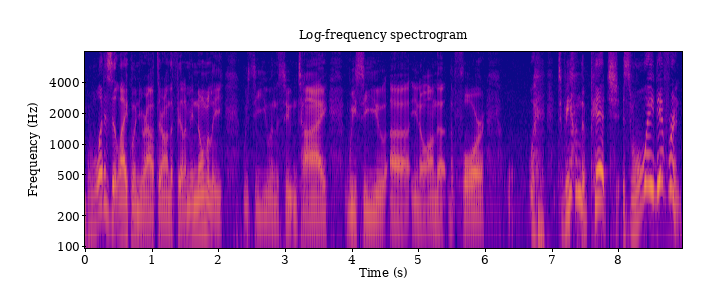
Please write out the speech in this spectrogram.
What is it like when you're out there on the field? I mean, normally we see you in the suit and tie. We see you, uh, you know, on the, the floor to be on the pitch is way different.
